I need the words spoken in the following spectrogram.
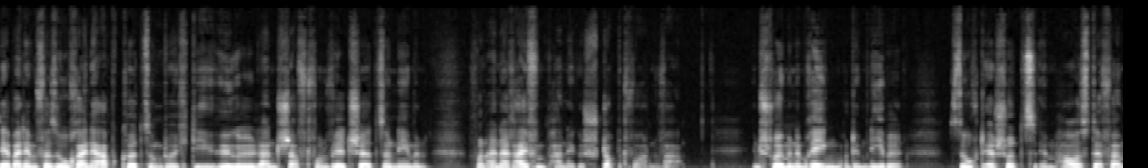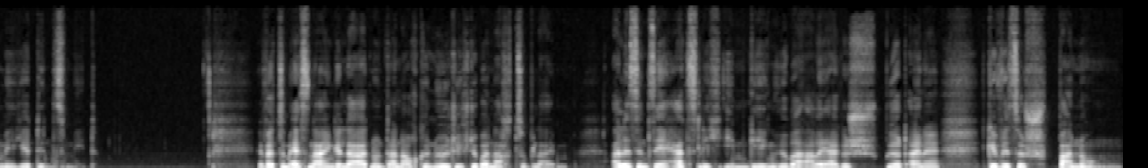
der bei dem Versuch, eine Abkürzung durch die Hügellandschaft von Wiltshire zu nehmen, von einer Reifenpanne gestoppt worden war. In strömendem Regen und im Nebel sucht er Schutz im Haus der Familie Dinsmead. Er wird zum Essen eingeladen und dann auch genötigt, über Nacht zu bleiben. Alle sind sehr herzlich ihm gegenüber, aber er spürt eine gewisse Spannung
